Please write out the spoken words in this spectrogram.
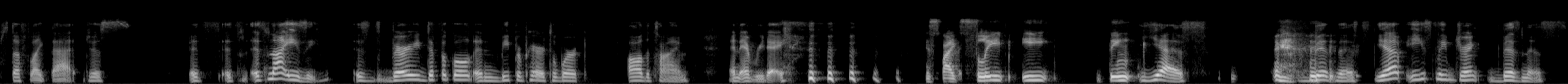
stuff like that. Just it's it's it's not easy. It's very difficult, and be prepared to work all the time and every day. it's like sleep, eat, think. Yes, business. Yep. Eat, sleep, drink, business.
